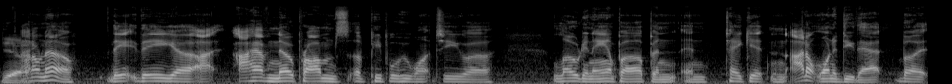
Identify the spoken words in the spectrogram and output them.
Yeah. I don't know. They they uh, I I have no problems of people who want to uh, load an amp up and and take it, and I don't want to do that, but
